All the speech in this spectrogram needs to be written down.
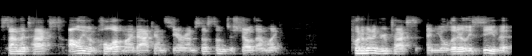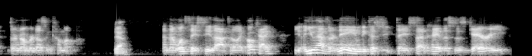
send the text. I'll even pull up my backend CRM system to show them like put them in a group text and you'll literally see that their number doesn't come up. Yeah. And then once they see that, they're like, okay, you have their name because they said, hey, this is Gary.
